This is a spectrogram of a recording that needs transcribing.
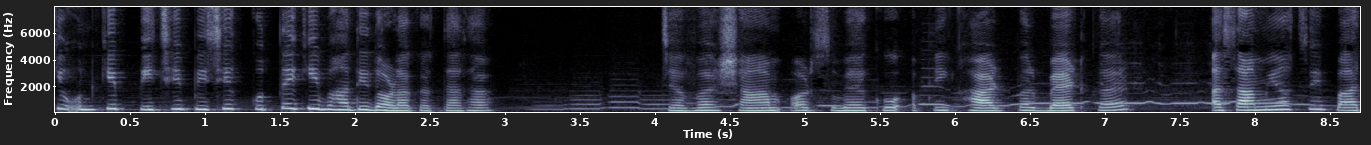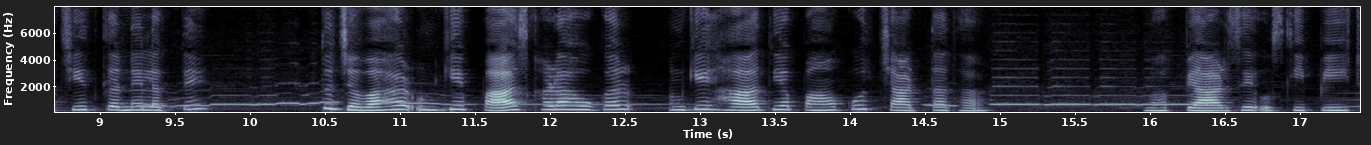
कि उनके पीछे पीछे कुत्ते की भांति दौड़ा करता था। जब वह शाम और सुबह को अपनी खाट पर बैठकर असामियों से बातचीत करने लगते तो जवाहर उनके पास खड़ा होकर उनके हाथ या पाँव को चाटता था। वह प्यार से उसकी पीठ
